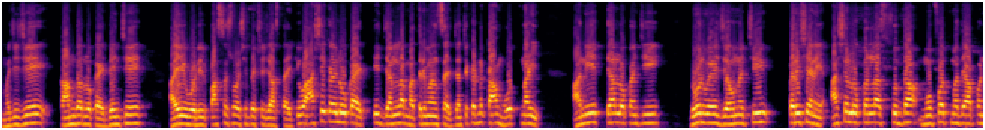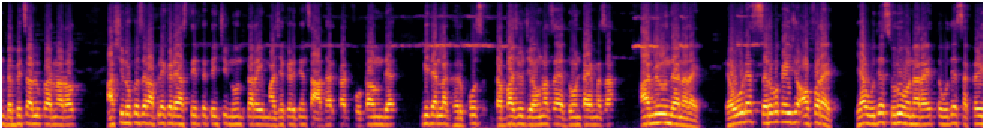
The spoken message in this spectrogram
म्हणजे जे कामगार लोक आहेत त्यांचे आई वडील पासष्ट वर्षापेक्षा जास्त आहे. किंवा असे काही लोक आहेत की ज्यांना म्हातारी माणसं आहेत ज्यांच्याकडनं काम होत नाही आणि त्या लोकांची दोन वेळेस जेवणाची परेशानी आहे अशा लोकांना सुद्धा मोफत मध्ये आपण डबे चालू करणार आहोत. अशी लोक जर आपल्याकडे असतील तर त्यांची नोंद करावी माझ्याकडे त्यांचा आधार कार्ड फोटो आणून द्या. मी त्यांना घरपोच डब्बा जो जेवणाचा आहे दोन टायमाचा हा मिळून देणार आहे. एवढ्या सर्व काही जे ऑफर आहेत या उद्या सुरू होणार आहेत. तर उद्या सकाळी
